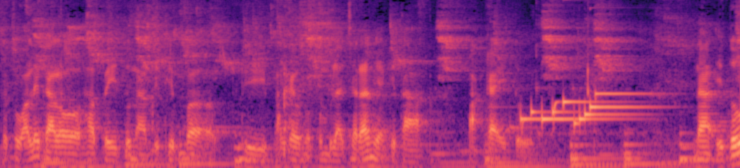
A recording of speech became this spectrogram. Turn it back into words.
kecuali kalau HP itu nanti dipakai untuk pembelajaran ya kita pakai itu Nah itu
